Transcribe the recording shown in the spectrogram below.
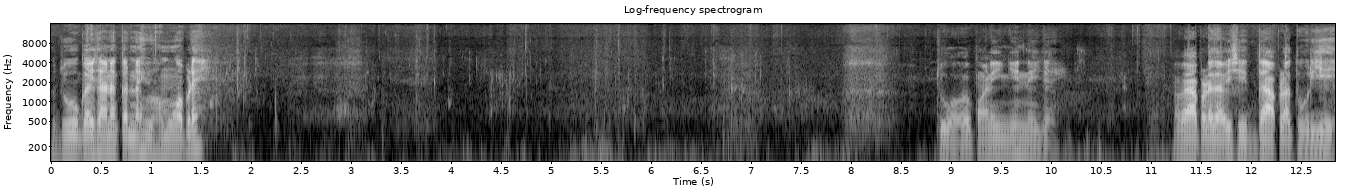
જો ગાઈસ, આને કરી નાખ્યું હમું આપણે. જો હવે પાણી અહીંયા નહીં જાય. હવે આપણે આવી સીધા આપણા ધોરીએ.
